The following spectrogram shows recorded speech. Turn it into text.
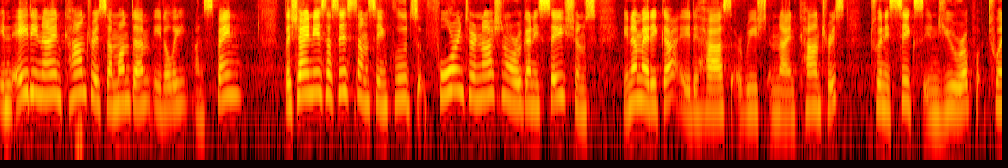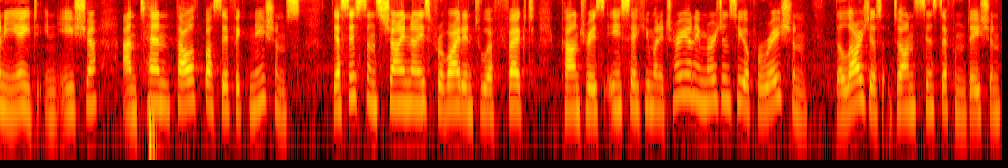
in 89 countries, among them Italy and Spain. The Chinese assistance includes four international organizations. In America, it has reached nine countries, 26 in Europe, 28 in Asia, and 10 South Pacific nations. The assistance China is providing to affect countries is a humanitarian emergency operation the largest done since the foundation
